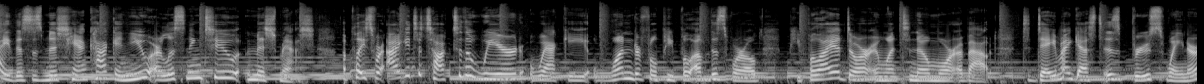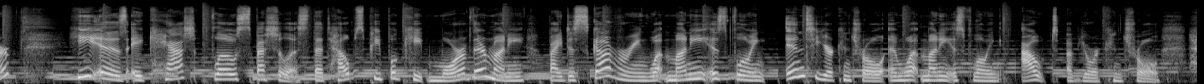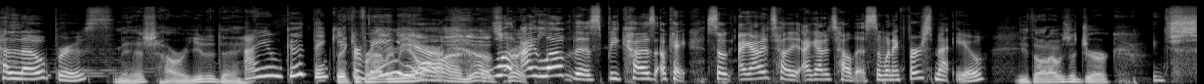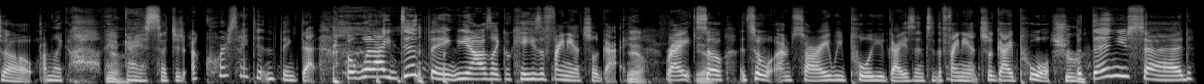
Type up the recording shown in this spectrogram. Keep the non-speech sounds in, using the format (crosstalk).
Hi, this is Mish Hancock, and you are listening to Mishmash, a place where I get to talk to the weird, wacky, wonderful people of this world, people I adore and want to know more about. Today, my guest is Bruce Wehner. He is a cash flow specialist that helps people keep more of their money by discovering what money is flowing into your control and what money is flowing out of your control. Hello, Bruce. Mish, how are you today? I am good. Thank you Thank for, you for being here. Yeah, well, great. I love this because okay, so I got to tell you, I got to tell this. So when I first met you, You thought I was a jerk. so I'm like, oh, that Yeah. guy is such a. Of course, I didn't think that, but what I did (laughs) think, you know, I was like, okay, he's a financial guy, Yeah. right? Yeah. So, so I'm sorry, we pull you guys into the financial guy pool, Sure. But then you said.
